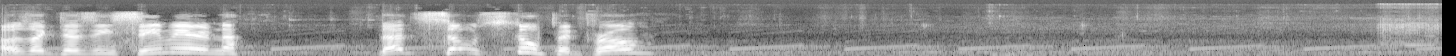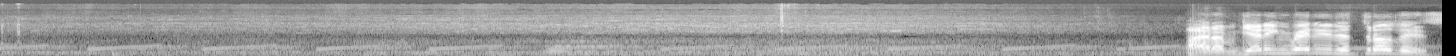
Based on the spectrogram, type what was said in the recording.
I was like, does he see me or not? That's so stupid, bro. Alright, I'm getting ready to throw this.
